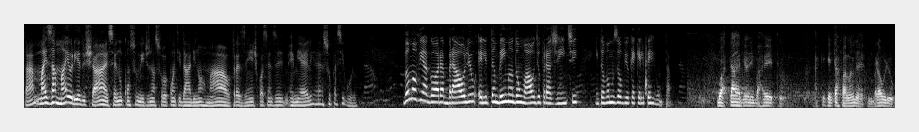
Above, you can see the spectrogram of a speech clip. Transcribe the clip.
Tá? Mas a maioria dos chás, sendo consumidos na sua quantidade normal, 300, 400 ml, é super seguro. Vamos ouvir agora Braulio. Ele também mandou um áudio para a gente. Então vamos ouvir o que é que ele pergunta. Boa tarde, Anne Barreto. Aqui quem está falando é Braulio,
